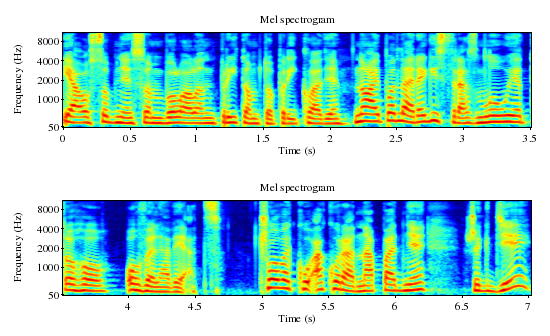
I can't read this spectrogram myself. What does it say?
Ja osobne som bola len pri tomto príklade. No aj podľa registra zmluv je toho oveľa viac. Človeku akurát napadne, že kde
